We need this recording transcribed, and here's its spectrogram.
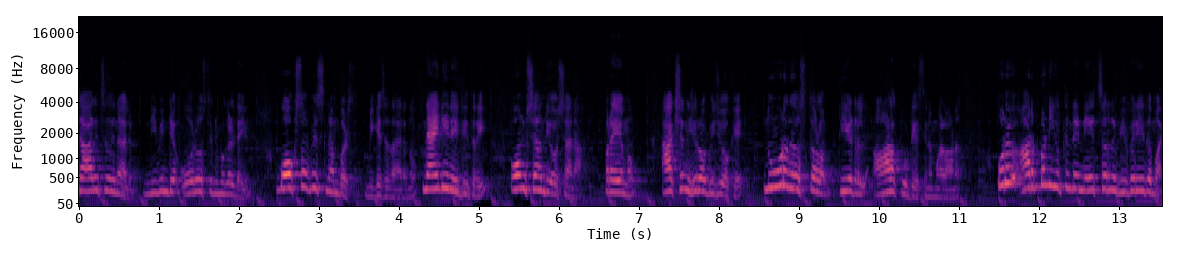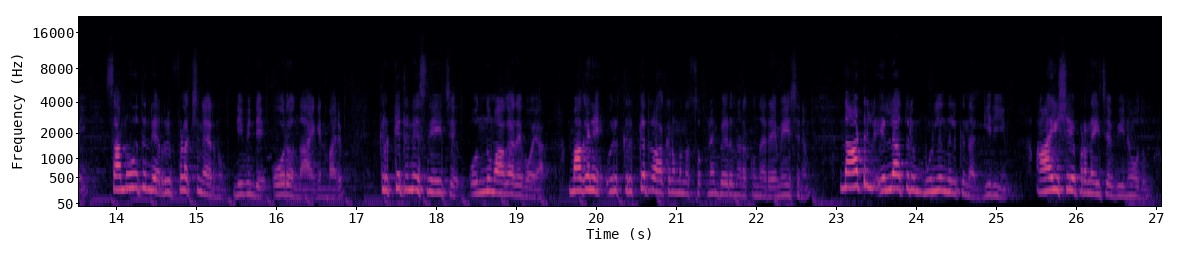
ചാലിച്ചതിനാലും നിവിന്റെ ഓരോ സിനിമകളുടെയും ബോക്സ് ഓഫീസ് നമ്പേഴ്സ് മികച്ചതായിരുന്നു. Nineteen eighty three Om Shanti Oshana Premam action hero ബിജു ഒക്കെ നൂറ് ദിവസത്തോളം തിയേറ്ററിൽ ആളക്കൂട്ടിയ സിനിമകളാണ്. ഒരു അർബൺ യൂത്തിന്റെ നേച്ചറിന് വിപരീതമായി സമൂഹത്തിന്റെ റിഫ്ലക്ഷൻ ആയിരുന്നു നിവിന്റെ ഓരോ നായകന്മാരും. ക്രിക്കറ്റിനെ സ്നേഹിച്ച് ഒന്നുമാകാതെ പോയ മകനെ ഒരു ക്രിക്കറ്റർ ആക്കണമെന്ന സ്വപ്നം പേര് നടക്കുന്ന രമേശനും നാട്ടിൽ എല്ലാത്തിലും മുന്നിൽ നിൽക്കുന്ന ഗിരിയും ആയിഷയെ പ്രണയിച്ച വിനോദും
